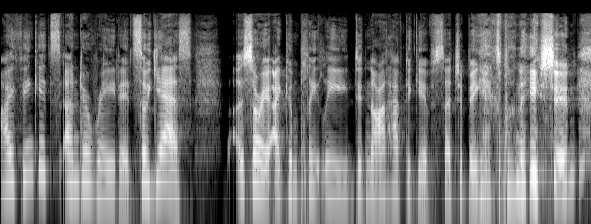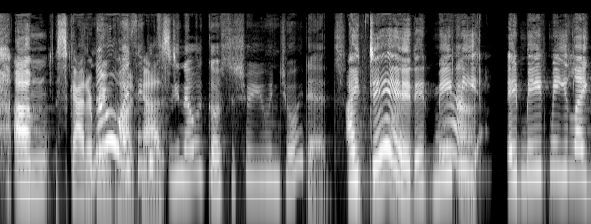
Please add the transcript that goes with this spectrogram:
I think it's underrated. So yes, uh, sorry, I completely did not have to give such a big explanation. Um, Scatterbrain no, I think podcast. you know it goes to show you enjoyed it. I If did. It made Yeah. me. It made me like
